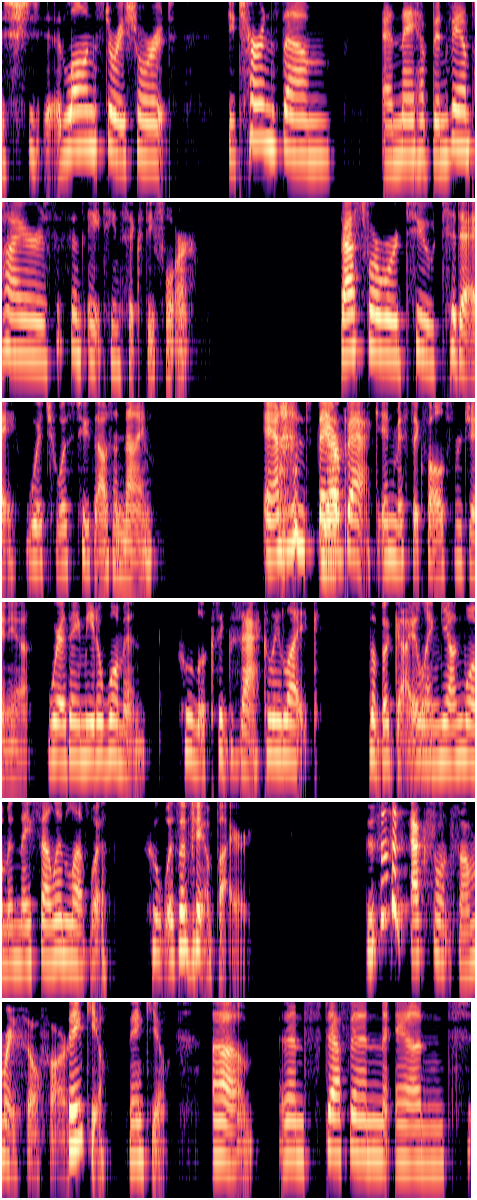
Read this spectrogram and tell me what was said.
she, long story short, she turns them, and they have been vampires since 1864. Fast forward to today, which was 2009. And they are back in Mystic Falls, Virginia, where they meet a woman who looks exactly like the beguiling young woman they fell in love with, who was a vampire. This is an excellent summary so far. Thank you. Thank you. Um, and then Stefan and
